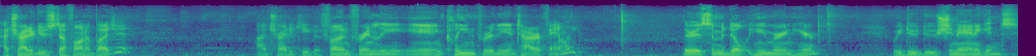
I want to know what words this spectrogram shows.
I try to do stuff on a budget. I try to keep it fun, friendly, and clean for the entire family. There is some adult humor in here. We do do shenanigans,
